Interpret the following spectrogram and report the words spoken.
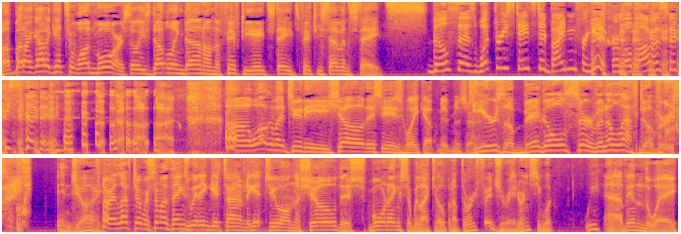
uh, but I got to get to one more. So he's doubling down on the 58 states, 57 states. Bill says, "What three states did Biden forget from Obama's 57?" uh, welcome into the show. This is Wake Up Mid Missouri. Here's a big old serving of leftovers. Enjoy. All right, leftover. Some of the things we didn't get time to get to on the show this morning, so we like to open up the refrigerator and see what we have in the way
